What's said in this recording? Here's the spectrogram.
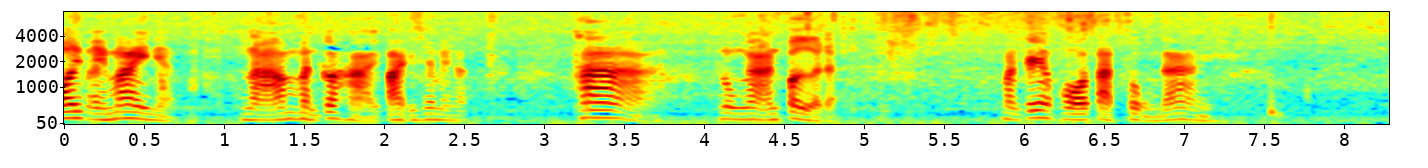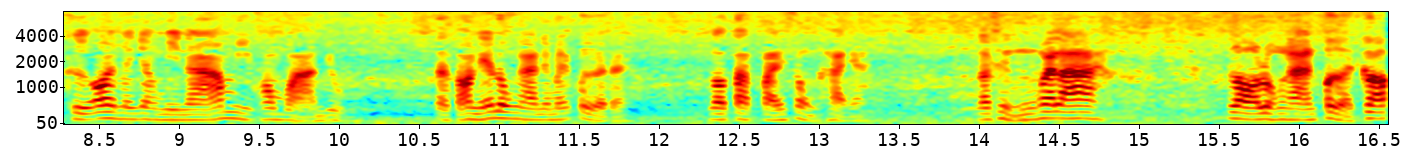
อ้อยไฟไหม้เนี่ย น้ำมันก็หายไปใช่ไหมครับ ถ้าโรงงานเปิดอะ มันก็ยังพอตัดส่งได้ คืออ้อยมันยังมีน้ำมีความหวานอยู่ แต่ตอนนี้โรงงานยังไม่เปิดอะ เราตัดไปส่งไข่อะเราถึงเวลารอโรงงานเปิดก็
